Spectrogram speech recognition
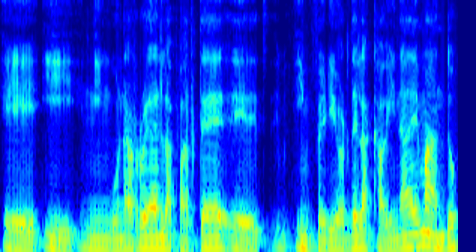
eh, y ninguna rueda en la parte eh, inferior de la cabina de mando.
